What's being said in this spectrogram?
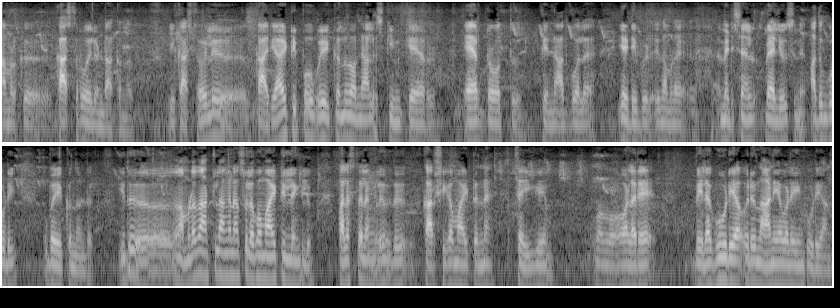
നമ്മൾക്ക് കാസ്റ്റർ ഓയിൽ ഉണ്ടാക്കുന്നത്. ഈ കാസ്റ്റർ ഓയിൽ കാര്യമായിട്ട് ഇപ്പോൾ ഉപയോഗിക്കുന്നത് പറഞ്ഞാൽ സ്കിൻ കെയർ എയർ ഗ്രോത്ത് പിന്നെ അതുപോലെ എഡിബിൾ നമ്മൾ മെഡിസിനൽ വാല്യൂസിന് അതും കൂടി ഉപയോഗിക്കുന്നുണ്ട്. ഇത് നമ്മുടെ നാട്ടിൽ അങ്ങനെ സുലഭമായിട്ടില്ലെങ്കിലും പല സ്ഥലങ്ങളിലും ഇത് കാർഷികമായിട്ട് തന്നെ ചെയ്യുകയും വളരെ വില കൂടിയ ഒരു നാണയവിളയും കൂടിയാണ്.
